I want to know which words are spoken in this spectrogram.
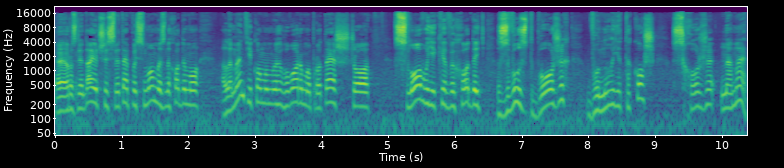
е, розглядаючи святе письмо, ми знаходимо елемент, в якому ми говоримо про те, що слово, яке виходить з вуст Божих, воно є також схоже на мед.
